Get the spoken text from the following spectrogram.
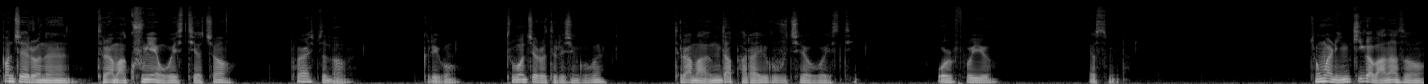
첫 번째로는 드라마 궁의 OST였죠. Perhaps Love. 그리고 두 번째로 들으신 곡은 드라마 응답하라 1997의 OST All For You 였습니다. 정말 인기가 많아서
